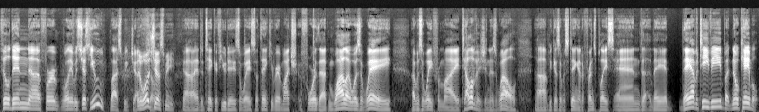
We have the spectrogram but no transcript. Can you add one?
filled in uh, for well, it was just you last week, Jeff. It was so, just me. Yeah, I had to take a few days away, so thank you very much for that. And while I was away, I was away from my television as well uh, because I was staying at a friend's place, and they they have a TV but no cable.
